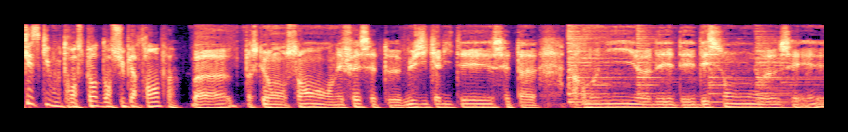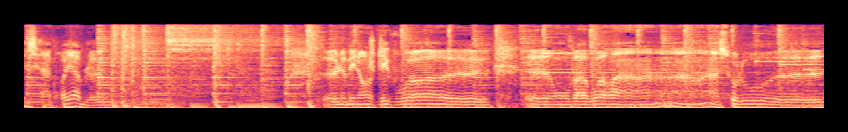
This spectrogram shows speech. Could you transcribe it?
Qu'est-ce qui vous transporte dans Supertramp? Bah, parce qu'on sent en effet cette musicalité, cette harmonie des, des, des sons, c'est incroyable. Euh, le mélange des voix, euh, euh, on va avoir un, un- un solo, euh,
